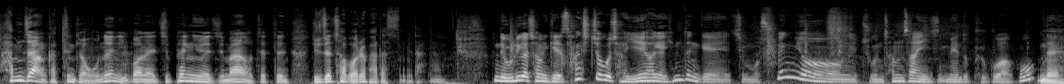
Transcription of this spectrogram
함장 같은 경우는 이번에 집행유예지만 어쨌든 유죄 처벌을 받았습니다. 음. 근데 우리가 참 이게 상식적으로 잘 이해하기가 힘든 게 지금 뭐 수백 명이 죽은 참사임에도 불구하고 네.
